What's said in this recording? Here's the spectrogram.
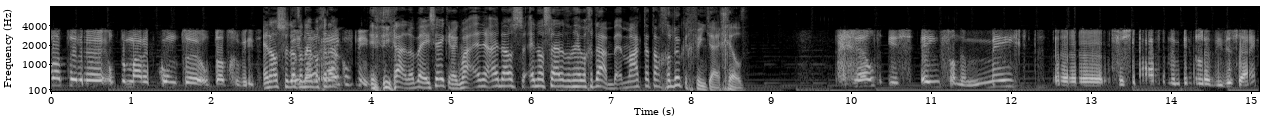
wat er op de markt komt op dat gebied. En als ze dat dan hebben nou gedaan... rijk of niet? ja, dan ben je zeker. Maar en, en, als, en als zij dat dan hebben gedaan, maakt dat dan gelukkig, vind jij, geld? Geld is een van de meest eh, verslavende middelen die er zijn.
